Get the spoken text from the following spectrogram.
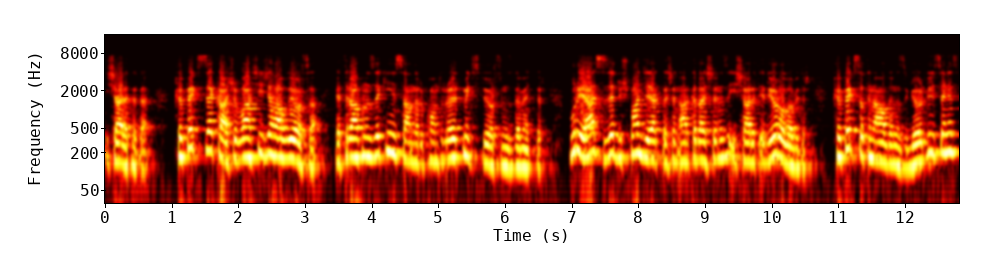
işaret eder. Köpek size karşı vahşice havlıyorsa etrafınızdaki insanları kontrol etmek istiyorsunuz demektir. Buraya size düşmanca yaklaşan arkadaşlarınızı işaret ediyor olabilir. Köpek satın aldığınızı gördüyseniz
